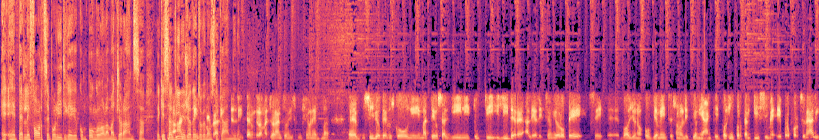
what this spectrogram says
eh, per le forze politiche che compongono la maggioranza? Perché Salvini ha già detto che non si candida. All'interno della maggioranza una discussione, ma, eh, Silvio Berlusconi, Matteo Salvini, tutti i leader alle elezioni europee, se eh, vogliono ovviamente sono elezioni anche impo- importantissime e proporzionali,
